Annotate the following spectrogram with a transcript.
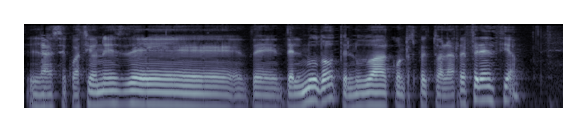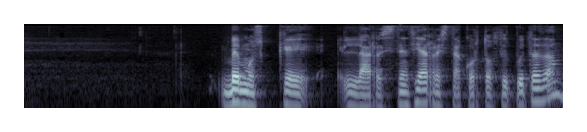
las ecuaciones del nudo, del nudo A con respecto a la referencia. Vemos que la resistencia resta cortocircuitada,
